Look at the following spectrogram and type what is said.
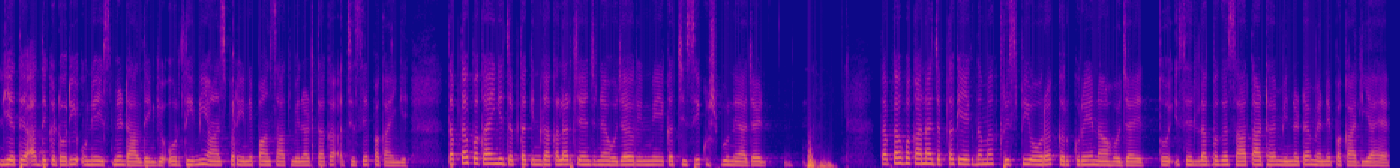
लिए थे आधी कटोरी, उन्हें इसमें डाल देंगे और धीमी आँच पर इन्हें पाँच सात मिनट तक अच्छे से पकाएँगे। तब तक पकाएँगे जब तक इनका कलर चेंज न हो जाए और इनमें एक अच्छी सी खुशबू न आ जाए। तब तक पकाना जब तक एकदम क्रिस्पी और करकुरे ना हो जाए तो इसे लगभग सात आठ मिनट मैंने पका लिया है।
